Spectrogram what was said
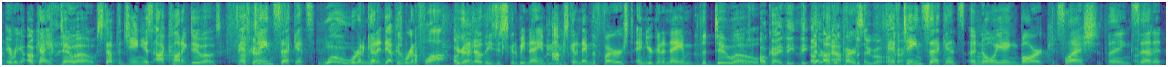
am. here we go. Okay, duo. Stump the genius. Iconic duos. Fifteen Okay. seconds. Whoa. We're gonna cut it down because we're gonna fly. You're Okay. gonna know these. It's just gonna be name. I'm just gonna name the first, and you're gonna name the duo. Okay, the, the The other, other half person. of the duo. Okay. 15 seconds. Annoying bark slash thing. Said it.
